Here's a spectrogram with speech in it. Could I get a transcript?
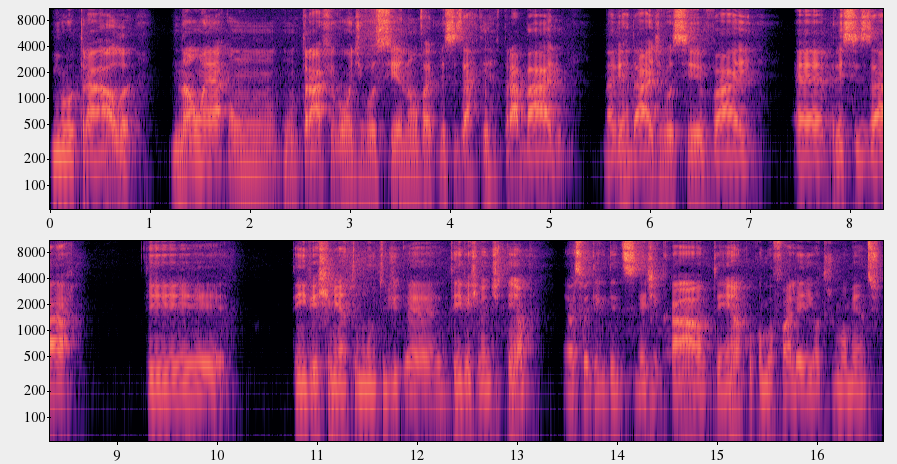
em outra aula, não é um, um tráfego onde você não vai precisar ter trabalho. Na verdade, você vai é, precisar ter, ter investimento muito de, é, ter investimento de tempo. Né? Você vai ter que se dedicar ao tempo. Como eu falei em outros momentos,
